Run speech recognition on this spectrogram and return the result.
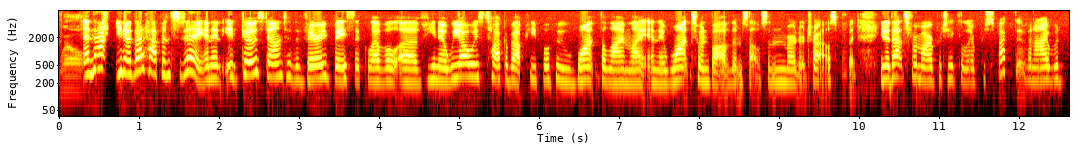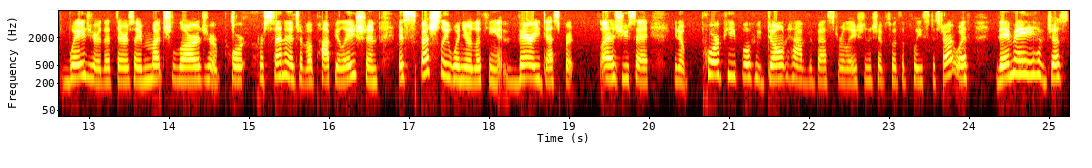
Well, and that you know that happens today and it, it goes down to the very basic level of you know we always talk about people who want the limelight and they want to involve themselves in murder trials but you know that's from our particular perspective and i would wager that there's a much larger por- percentage of a population especially when you're looking at very desperate as you say, you know, poor people who don't have the best relationships with the police to start with, they may have just,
